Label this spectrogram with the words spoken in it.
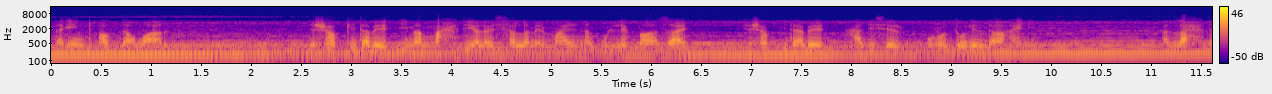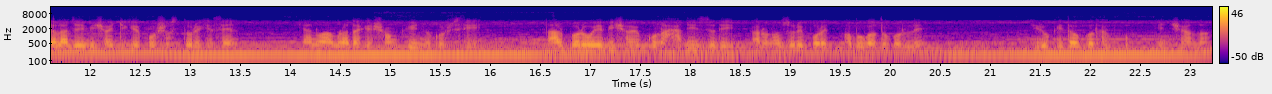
the end of the world. যেসব কিতাবে ইমাম মাহদি আলাইসাল্লামের মায়ের নাম উল্লেখ পাওয়া যায়, সেসব কিতাবে হাদিসের কোনো দলিল দেওয়া হয়নি। আল্লাহ তালা যে বিষয়টিকে প্রশস্ত রেখেছেন, কেন আমরা তাকে সংকীর্ণ করছি? তারপরেও এ বিষয়ে কোনো হাদিস যদি কারও নজরে পড়ে অবগত করলে চিরকৃতজ্ঞ থাকব, ইনশাআল্লাহ।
